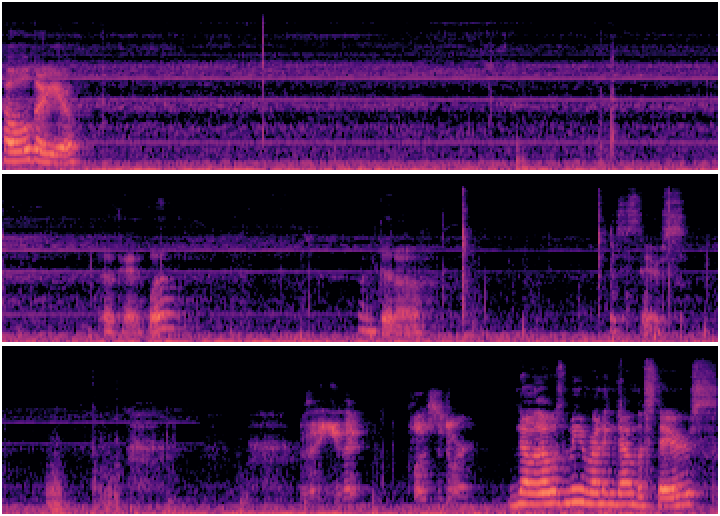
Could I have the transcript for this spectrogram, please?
How old are you? Okay, well. I'm gonna. There's the stairs. Was that you that closed the door? No, that was me running down the stairs.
